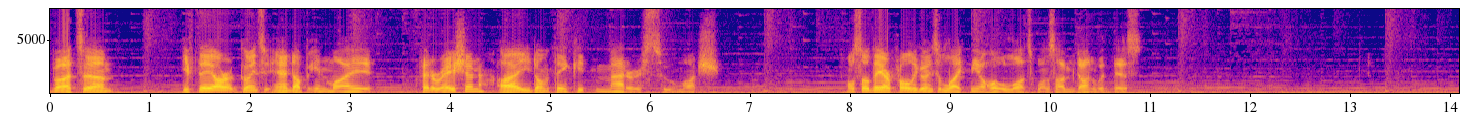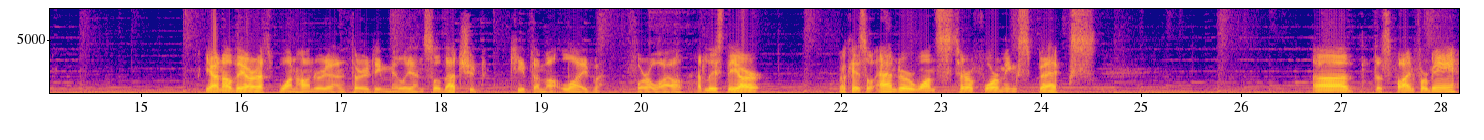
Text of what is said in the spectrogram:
But um, if they are going to end up in my federation, I don't think it matters too much. Also, they are probably going to like me a whole lot once I'm done with this. Yeah, now they are at 130 million, so that should keep them alive for a while. At least they are... Okay, so Andor wants terraforming specs. Uh, that's fine for me.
